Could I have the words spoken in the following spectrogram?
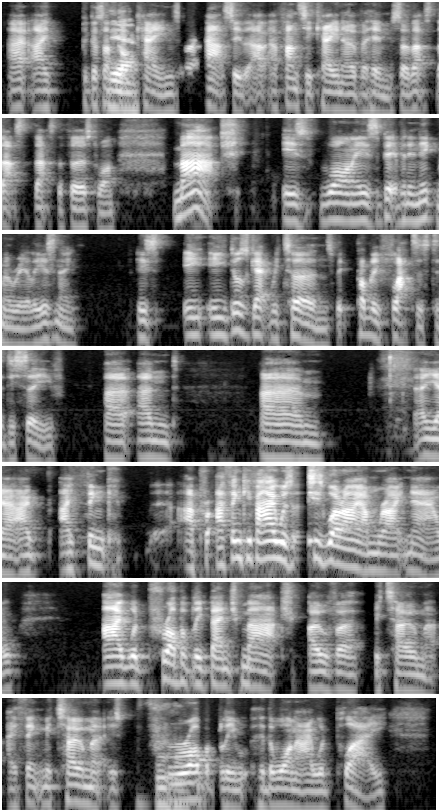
I, I because I've Yeah. got Kane, so I can't see that. I, I fancy Kane over him, so that's that's that's the first one. March is one is a bit of an enigma, really, isn't he? He's he, he does get returns, but probably flatters to deceive. Uh, and um, uh, yeah, I I think I, I think if I was this is where I am right now. I would probably bench March over Mitoma. I think Mitoma is Mhm. probably the one I would play.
